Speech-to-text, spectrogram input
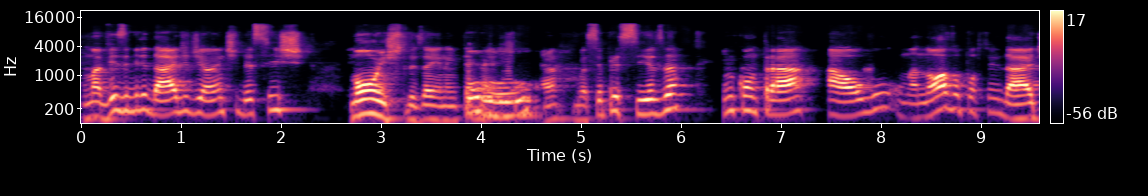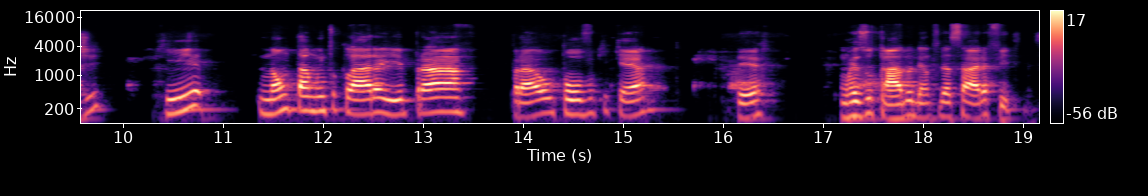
uma visibilidade diante desses monstros aí na internet. Uhum. Né? Você precisa encontrar algo, uma nova oportunidade que não está muito clara aí para o povo que quer ter um resultado dentro dessa área fitness.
